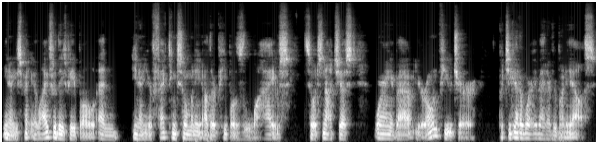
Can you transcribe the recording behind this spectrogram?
you know you spent your life with these people and you know you're affecting so many other people's lives so it's not just worrying about your own future but you got to worry about everybody else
